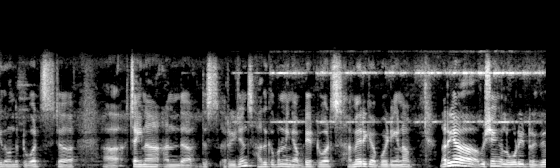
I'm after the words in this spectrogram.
இது வந்து towards China and this regions அதுக்கப்புறம் நீங்கள் அப்படியே டுவர்ட்ஸ் அமெரிக்கா போயிட்டீங்கன்னா நிறையா விஷயங்கள் ஓடிட்டுருக்கு.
